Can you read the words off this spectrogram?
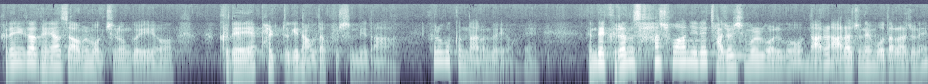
그러니까 그냥 싸움을 멈추는 거예요. 그대의 팔뚝이 나보다 굵습니다. 그러고 끝나는 거예요. 예. 근데 그런 사소한 일에 자존심을 걸고 나를 알아주네 못 알아주네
